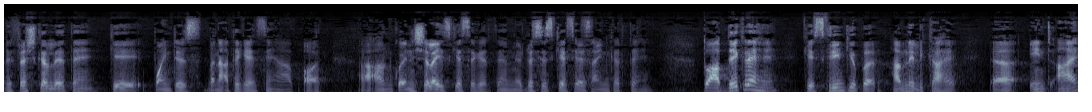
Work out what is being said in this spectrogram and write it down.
ریفریش کر لیتے ہیں کہ پوائنٹرز بناتے کیسے ہیں آپ اور ان کو انیشلائز کیسے کرتے ہیں، ان میں ایڈریسز کیسے اسائن کرتے ہیں؟ تو آپ دیکھ رہے ہیں کہ اسکرین کے اوپر ہم نے لکھا ہے int I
